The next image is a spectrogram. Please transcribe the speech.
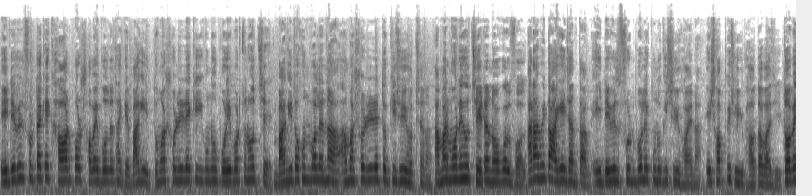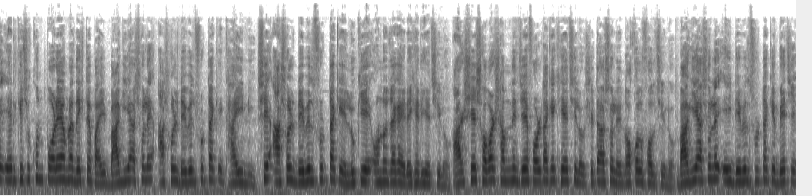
এই ডেভিল ফ্রুটটাকে খাওয়ার পর সবাই বলতে থাকে, বাগি, তোমার শরীরে কি কোনো পরিবর্তন হচ্ছে? বাগি তখন বলে, না, আমার শরীরে তো কিছুই হচ্ছে না। আমার মনে হচ্ছে এটা নকল ফল। আর আমি তো আগেই জানতাম, এই ডেভিল ফ্রুট বলে কোনো কিছুই হয় না। এই সবকিছুই ভাওতাবাজি। তবে এর কিছুক্ষণ পরে আমরা দেখতে পাই, বাগি আসলে আসল ডেভিল ফ্রুটটাকে খাইনি সে আসল ডেভিল ফ্রুটটাকে লুকিয়ে অন্য জায়গায় রেখে দিয়েছিল। আর সে সবার সামনে যে ফলটাকে খেয়েছিল, সেটা আসলে নকল ফল ছিল। বাগি আসলে এই ডেভিল ফ্রুটটাকে বেচে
